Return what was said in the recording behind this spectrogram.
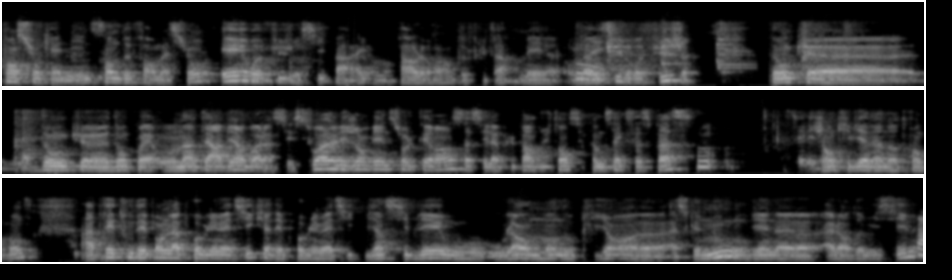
pension canine, centre de formation et refuge aussi. Pareil, on en parlera un peu plus tard, mais euh, on a aussi le refuge. Donc, euh, donc, euh, donc ouais, on intervient. Voilà, c'est soit les gens viennent sur le terrain, ça c'est la plupart du temps, c'est comme ça que ça se passe. Mm. C'est les gens qui viennent à notre rencontre. Après, tout dépend de la problématique. Il y a des problématiques bien ciblées où, où là, on demande aux clients euh, à ce que nous, on vienne euh, à leur domicile. C'est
